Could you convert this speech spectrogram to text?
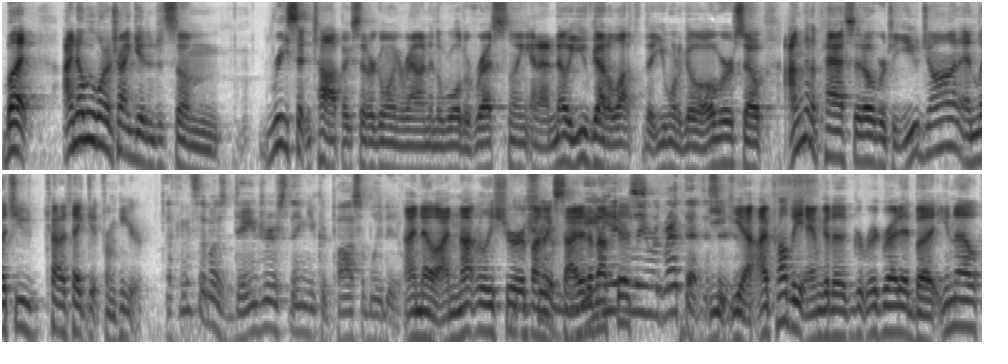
But I know we want to try and get into some recent topics that are going around in the world of wrestling, and I know you've got a lot that you want to go over. So I'm going to pass it over to you, John, and let you kind of take it from here. I think it's the most dangerous thing you could possibly do. I know. I'm not really sure you if I'm excited about this. regret that decision. Yeah, I probably am going to regret it, but you know,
